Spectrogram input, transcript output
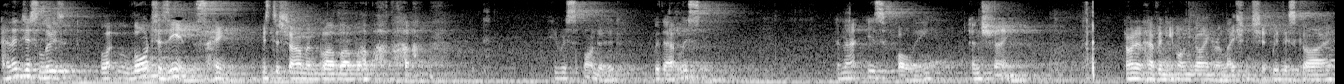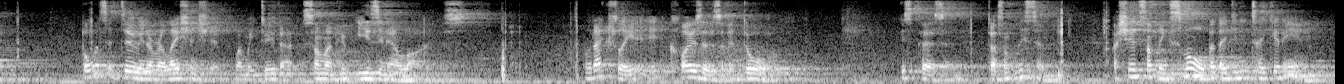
And then just lose, like, launches in saying, Mr. Sharman, blah, blah, blah, blah, blah. He responded without listening. And that is folly and shame. I don't have any ongoing relationship with this guy. But what's it do in a relationship when we do that? Someone who is in our lives? Well, it actually, it closes a door. This person doesn't listen. I shared something small, but they didn't take it in.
